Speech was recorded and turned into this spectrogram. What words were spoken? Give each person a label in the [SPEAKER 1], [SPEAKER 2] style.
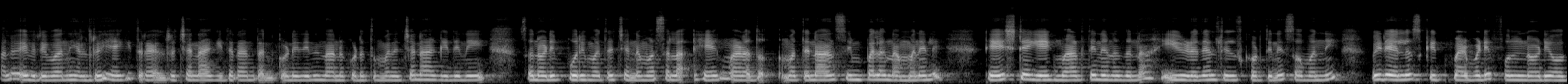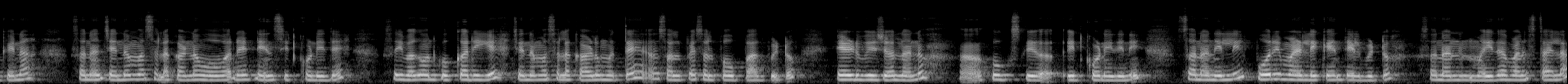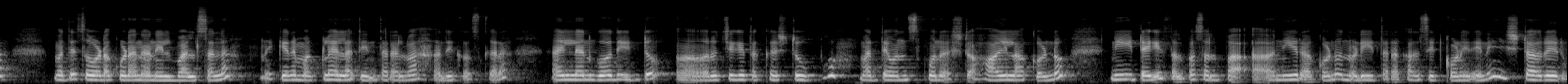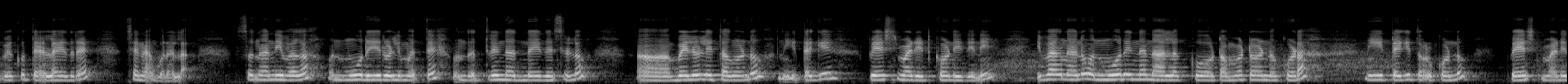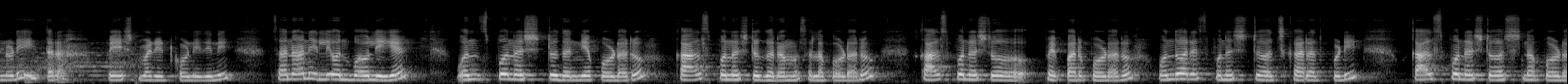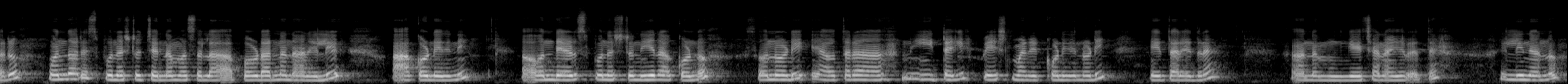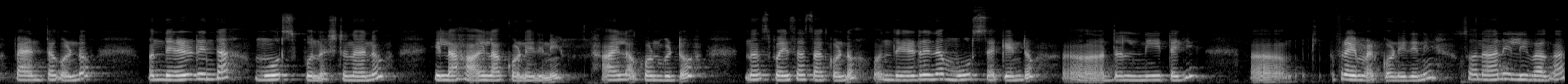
[SPEAKER 1] Hello every one ಎಲ್ಲರೂ ಹೇಗಿದ್ದಾರೆ? ಎಲ್ಲರೂ ಚೆನ್ನಾಗಿದ್ದೀರಾ ಅಂತ ಅಂದ್ಕೊಂಡಿದ್ದೀನಿ ನಾನು ಕೂಡ ತುಂಬಾ ಚೆನ್ನಾಗಿದ್ದೀನಿ. ಸೊ ನೋಡಿ, ಪೂರಿ ಮತ್ತು ಚೆನ್ನ ಮಸಾಲ ಹೇಗೆ ಮಾಡೋದು? ಮತ್ತು ನಾನು ಸಿಂಪಲಾಗಿ ನಮ್ಮ ಮನೇಲಿ ಟೇಸ್ಟಿಯಾಗಿ ಹೇಗೆ ಮಾಡ್ತೀನಿ ಅನ್ನೋದನ್ನು ಈ ವಿಡಿಯೋದಲ್ಲಿ ತಿಳಿಸ್ಕೊಡ್ತೀನಿ. ಸೊ ಬನ್ನಿ ವಿಡಿಯೋ ಎಲ್ಲೂ ಸ್ಕಿಪ್ ಮಾಡಬೇಡಿ ಫುಲ್ ನೋಡಿ ಓಕೆನಾ ಸೊ ನಾನು ಚೆನ್ನ ಮಸಾಲ ಕಾಳನ್ನ ಓವರ್ ನೈಟ್ ನೆನೆಸಿಟ್ಕೊಂಡಿದ್ದೆ. ಸೊ ಇವಾಗ ಒಂದು ಕುಕ್ಕರಿಗೆ ಚೆನ್ನ ಮಸಾಲ ಕಾಳು ಮತ್ತು ಸ್ವಲ್ಪ ಸ್ವಲ್ಪ ಉಪ್ಪು ಹಾಕ್ಬಿಟ್ಟು ಎರಡು ವಿಷಲ್ ನಾನು ಕೂಗ್ಸ್ಗೆ ಇಟ್ಕೊಂಡಿದ್ದೀನಿ. ಸೊ ನಾನಿಲ್ಲಿ ಪೂರಿ ಮಾಡಲಿಕ್ಕೆ ಅಂತ ಹೇಳ್ಬಿಟ್ಟು ಸೊ ನಾನು ಮೈದಾ ಬಳಸ್ತಾ ಇಲ್ಲ, ಮತ್ತು ಸೋಡಾ ಕೂಡ ನಾನು ಇಲ್ಲಿ ಬಳಸಲ್ಲ. ಯಾಕೆಂದರೆ ಮಕ್ಕಳು ಎಲ್ಲ ತಿಂತಾರಲ್ವ, ಅದಕ್ಕೋಸ್ಕರ. ಇಲ್ಲಿ ನಾನು ಗೋಧಿ ಹಿಟ್ಟು ರುಚಿಗೆ ತಕ್ಕಷ್ಟು ಉಪ್ಪು, ಮತ್ತು ಒಂದು ಸ್ಪೂನಷ್ಟು ಆಯಿಲ್ ಹಾಕ್ಕೊಂಡು, ನೀಟಾಗಿ ಸ್ವಲ್ಪ ಸ್ವಲ್ಪ ನೀರು ಹಾಕ್ಕೊಂಡು ನೋಡಿ ಈ ಥರ ಕಲಸಿಟ್ಕೊಂಡಿದ್ದೀನಿ. ಇಷ್ಟಾದರೂ ಇರಬೇಕು, ತೆಳ್ಳ ಇದ್ದರೆ ಚೆನ್ನಾಗಿ ಬರೋಲ್ಲ. ಸೊ ನಾನಿವಾಗ ಒಂದು ಮೂರು ಈರುಳ್ಳಿ ಮತ್ತು ಒಂದು ಹತ್ತರಿಂದ ಹದಿನೈದು ಹೆಸಳು ಬೆಳ್ಳುಳ್ಳಿ ತಗೊಂಡು ನೀಟಾಗಿ ಪೇಸ್ಟ್ ಮಾಡಿ ಇಟ್ಕೊಂಡಿದ್ದೀನಿ. ಇವಾಗ ನಾನು ಒಂದು ಮೂರಿಂದ ನಾಲ್ಕು ಟೊಮೆಟೊ ಹಣ್ಣು ಕೂಡ ನೀಟಾಗಿ ತೊಳ್ಕೊಂಡು ಪೇಸ್ಟ್ ಮಾಡಿ ನೋಡಿ ಈ ಥರ ಪೇಸ್ಟ್ ಮಾಡಿ ಇಟ್ಕೊಂಡಿದ್ದೀನಿ. ಸೊ ನಾನು ಇಲ್ಲಿ ಒಂದು ಬೌಲಿಗೆ ಒಂದು ಸ್ಪೂನಷ್ಟು ಧನಿಯಾ ಪೌಡರು, ಕಾಲು ಸ್ಪೂನಷ್ಟು ಗರಂ ಮಸಾಲ ಪೌಡರು, ಕಾಲು ಸ್ಪೂನಷ್ಟು ಪೆಪ್ಪರ್ ಪೌಡರು, ಒಂದೂವರೆ ಸ್ಪೂನಷ್ಟು ಅಚ್ಕಾರದ ಪುಡಿ, ಕಾಲು ಸ್ಪೂನಷ್ಟು ಅರಿಶಿನ ಪೌಡರು, ಒಂದೂವರೆ ಸ್ಪೂನಷ್ಟು ಚೆನ್ನ ಮಸಾಲ ಪೌಡರ್ನ ನಾನಿಲ್ಲಿ ಹಾಕ್ಕೊಂಡಿದ್ದೀನಿ ಒಂದೆರಡು ಸ್ಪೂನಷ್ಟು ನೀರು ಹಾಕ್ಕೊಂಡು. ಸೊ ನೋಡಿ ಯಾವ ಥರ ನೀಟಾಗಿ ಪೇಸ್ಟ್ ಮಾಡಿ ಇಟ್ಕೊಂಡಿದ್ದೀನಿ ನೋಡಿ, ಈ ಥರ ಇದ್ದರೆ ನಮಗೆ ಚೆನ್ನಾಗಿರುತ್ತೆ. ಇಲ್ಲಿ ನಾನು ಪ್ಯಾನ್ ತಗೊಂಡು ಒಂದೆರಡರಿಂದ ಮೂರು ಸ್ಪೂನಷ್ಟು ನಾನು ಇಲ್ಲ ಆಯಿಲ್ ಹಾಕ್ಕೊಂಡಿದ್ದೀನಿ ಆಯಿಲ್ ಹಾಕ್ಕೊಂಡ್ಬಿಟ್ಟು ನಾನು ಸ್ಪೈಸಸ್ ಹಾಕ್ಕೊಂಡು ಒಂದು ಎರಡರಿಂದ ಮೂರು ಸೆಕೆಂಡು ಅದರಲ್ಲಿ ನೀಟಾಗಿ ಫ್ರೈ ಮಾಡ್ಕೊಂಡಿದ್ದೀನಿ. ಸೊ ಇಲ್ಲಿ ಇವಾಗ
